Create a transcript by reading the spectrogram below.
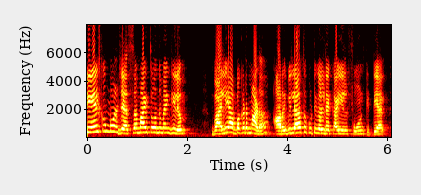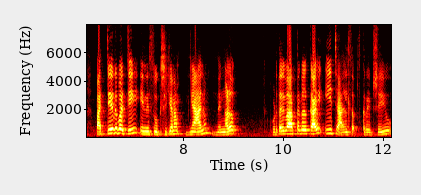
കേൾക്കുമ്പോൾ രസമായി തോന്നുമെങ്കിലും വലിയ അപകടമാണ് അറിവില്ലാത്ത കുട്ടികളുടെ കയ്യിൽ ഫോൺ കിട്ടിയാൽ. പറ്റിയത് പറ്റി ഇനി സൂക്ഷിക്കണം. ഞാനും നിങ്ങളും. കൂടുതൽ വാർത്തകൾക്കായി ഈ ചാനൽ സബ്സ്ക്രൈബ് ചെയ്യൂ.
